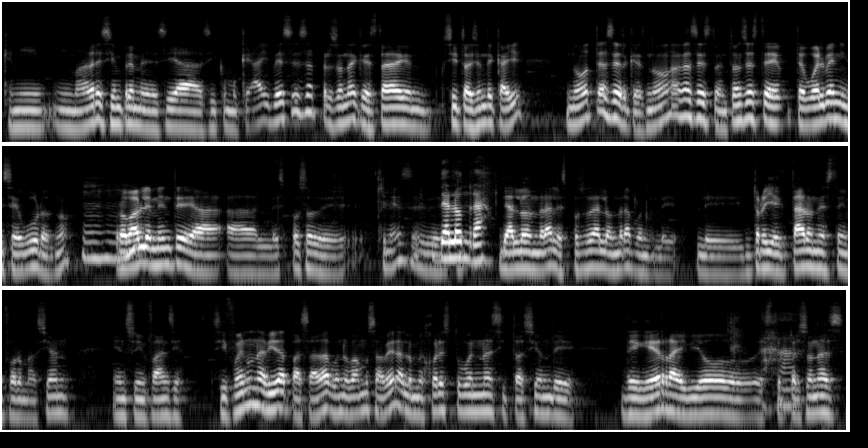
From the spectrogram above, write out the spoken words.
que mi, mi, madre siempre me decía así como que, ay, ¿ves esa persona que está en situación de calle? No te acerques, no hagas esto. Entonces te, te vuelven inseguros, ¿no? Probablemente al esposo de... ¿Quién es? De, Alondra. De Alondra, al esposo de Alondra, bueno, le, le introyectaron esta información en su infancia. Si fue en una vida pasada, bueno, vamos a ver, a lo mejor estuvo en una situación de, de guerra y vio este, personas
